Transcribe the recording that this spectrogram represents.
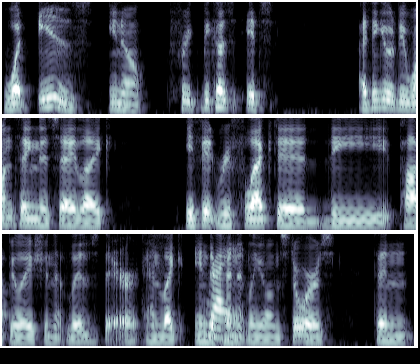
what is, you know, free because it's I think it would be one thing to say like if it reflected the population that lives there and like independently owned stores, then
